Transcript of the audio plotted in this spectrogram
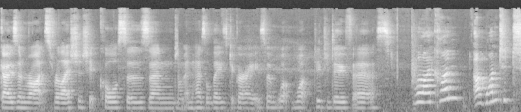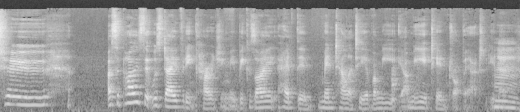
goes and writes relationship courses and and has all these degrees? So what what did you do first? Well, I kind I wanted to. I suppose it was David encouraging me because I had the mentality of I'm a year, I'm a year ten dropout. You know, mm.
